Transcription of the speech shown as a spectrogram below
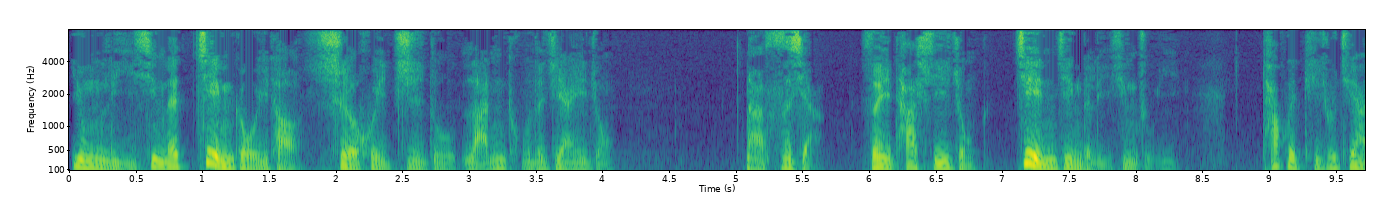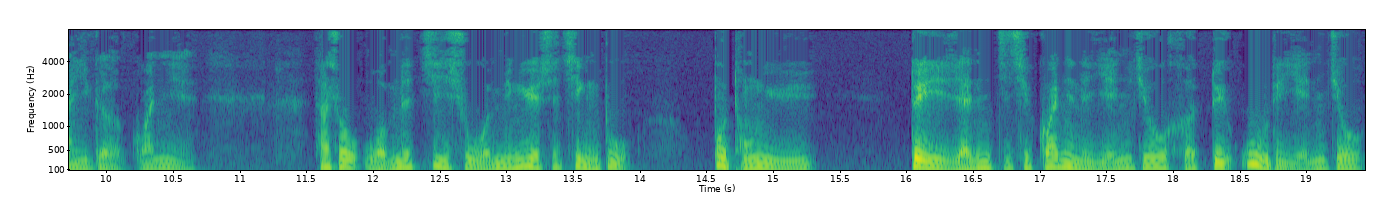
用理性来建构一套社会制度蓝图的这样一种啊思想，所以它是一种渐进的理性主义。他会提出这样一个观念：他说，我们的技术文明越是进步，不同于对人及其观念的研究和对物的研究，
